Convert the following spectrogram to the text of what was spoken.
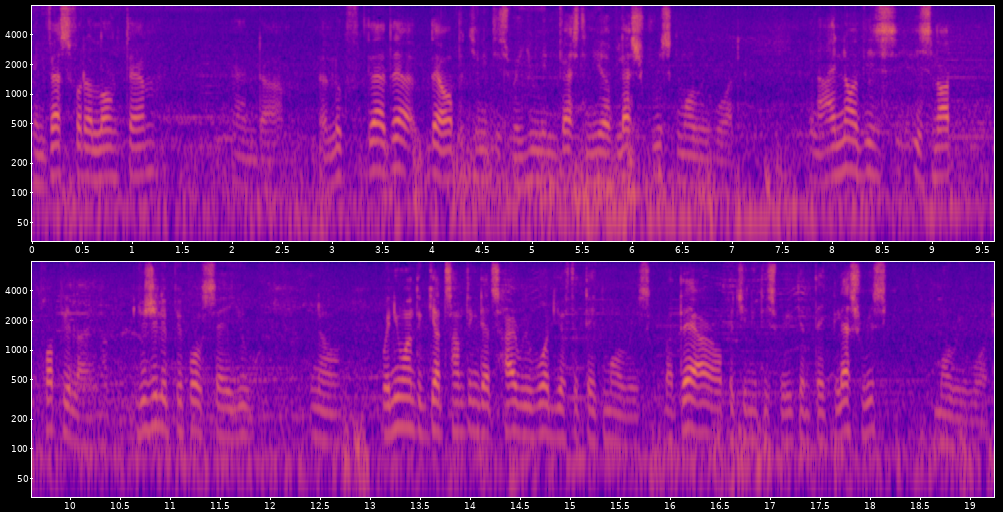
Invest for the long term, and um, look. For, there, there, there are opportunities where you invest and you have less risk, more reward. You know, I know this is not popular. You know, usually people say you, you know, when you want to get something that's high reward, you have to take more risk. But there are opportunities where you can take less risk, more reward.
